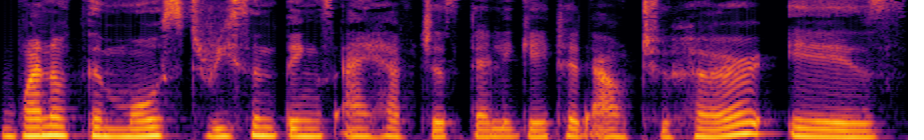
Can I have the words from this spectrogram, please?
one of the most recent things I have just delegated out to her is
